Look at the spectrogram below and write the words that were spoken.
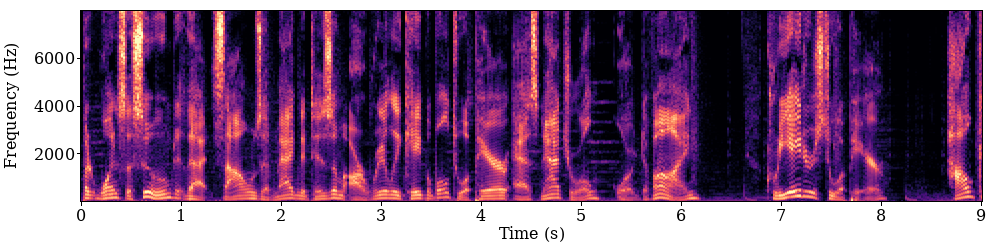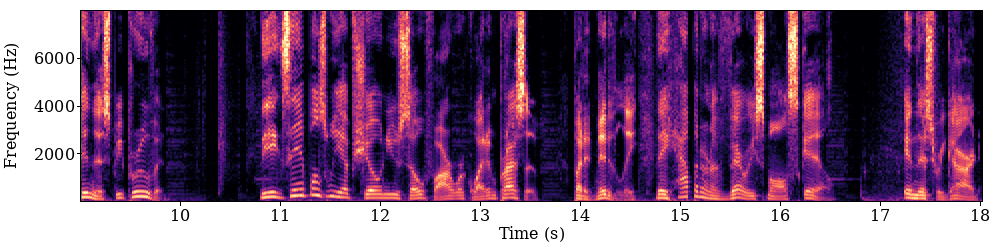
But once assumed that sounds and magnetism are really capable to appear as natural or divine, creators to appear, how can this be proven? The examples we have shown you so far were quite impressive, but admittedly, they happen on a very small scale. In this regard,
